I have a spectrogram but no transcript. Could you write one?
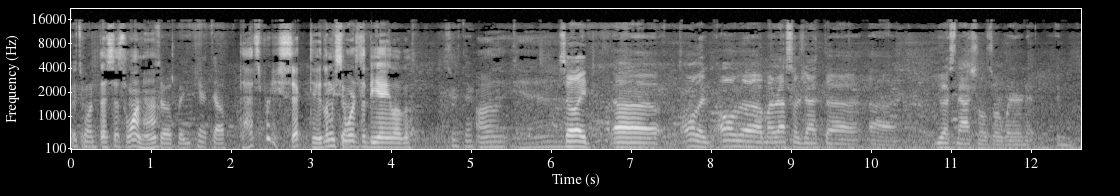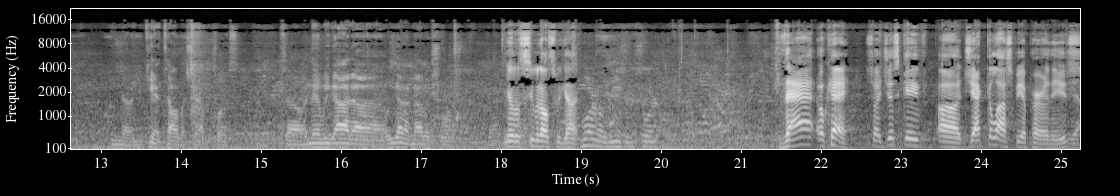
it's one. That's just one, huh? So, but you can't tell. That's pretty sick, dude. Let me see. Where's the BA logo? It's right there. Oh, yeah. So like uh, all the all the my wrestlers at the uh, U.S. Nationals are wearing it, and you know you can't tell unless you're up close. So and then we got uh, we got another short. Yeah, let's see what else we got. It's more of a leisure short. That, okay. So I just gave uh, Jack Gillespie a pair of these. Yeah.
